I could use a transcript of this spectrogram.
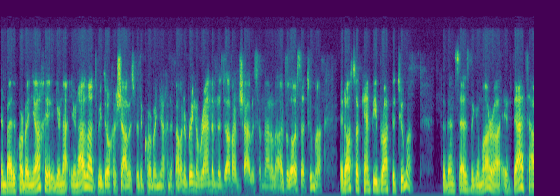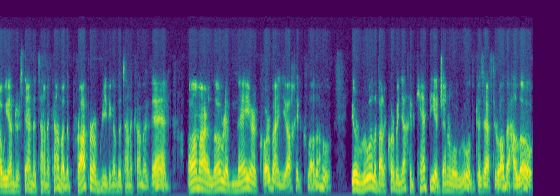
and by the Korban Yachid, you're not you're not allowed to be Docha Shabbos with the Korban Yachid. If I want to bring a random Nadav on Shabbos, I'm not allowed. Below Satuma, it also can't be brought to Tuma. So then says the Gemara, if that's how we understand the Tanakama, the proper reading of the Tanakama, then Omar lo Reb Meir Korban Yachid Klalahu. Your rule about a Korban Yachid can't be a general rule because after all, the Halo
